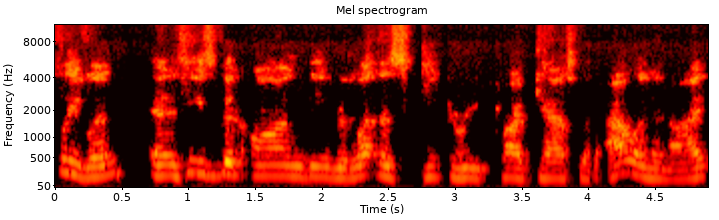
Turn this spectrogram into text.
Cleveland and he's been on the Relentless Geekery podcast with Alan and I.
